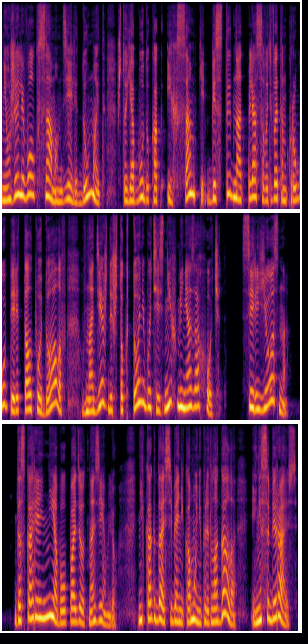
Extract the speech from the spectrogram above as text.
Неужели волк в самом деле думает, что я буду, как их самки, бесстыдно отплясывать в этом кругу перед толпой дуалов в надежде, что кто-нибудь из них меня захочет? Серьезно? Да скорее небо упадет на землю. Никогда себя никому не предлагала и не собираюсь.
